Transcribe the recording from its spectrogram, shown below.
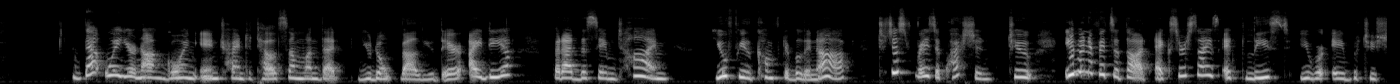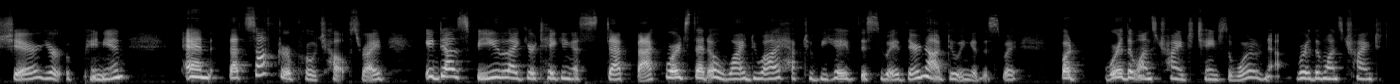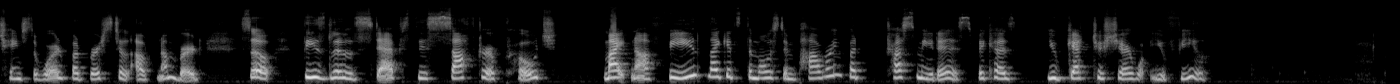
that way you're not going in trying to tell someone that you don't value their idea but at the same time you feel comfortable enough to just raise a question to even if it's a thought exercise at least you were able to share your opinion. And that softer approach helps right? It does feel like you're taking a step backwards that oh why do i have to behave this way? They're not doing it this way. But we're the ones trying to change the world now. We're the ones trying to change the world but we're still outnumbered. So these little steps, this softer approach might not feel like it's the most empowering, but trust me, it is because you get to share what you feel.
